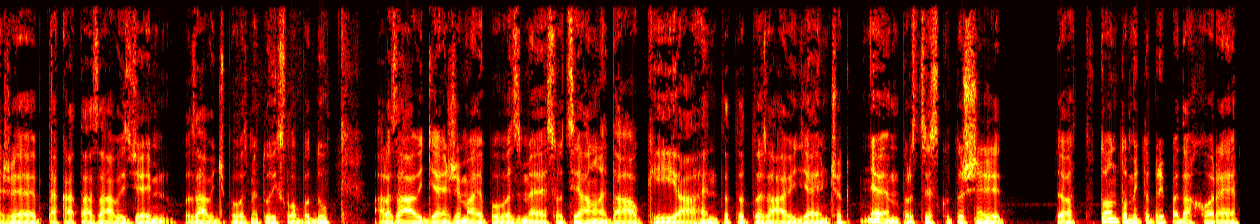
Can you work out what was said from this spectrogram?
že taká tá závisť, že im závidí povedzme tú ich slobodu, ale závidia im, že majú povedzme sociálne dávky a hento toto závidia im, čo neviem, proste skutočne, že v tomto mi to prípada choré,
